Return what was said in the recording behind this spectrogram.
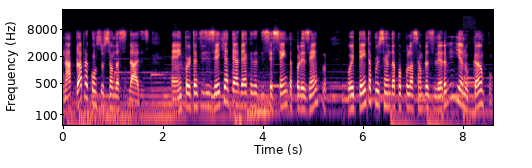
na própria construção das cidades. É importante dizer que até a década de 60, por exemplo, 80% da população brasileira vivia no campo.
